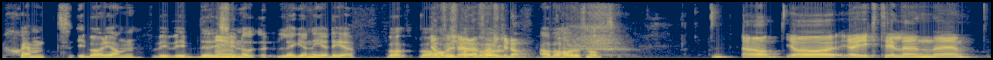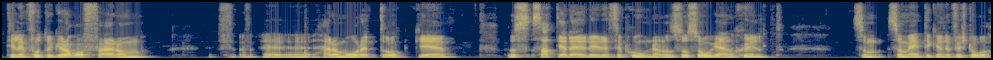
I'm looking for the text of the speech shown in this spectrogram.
skämt i början. Vi, vi, det är Mm. synd att lägga ner det. Vad, vad Jag får köra har- först idag. Ja, vad har du för något? Ja, jag, jag gick till en, eh, till en fotograf härom, härom året och då satt jag där i receptionen och så såg jag en skylt som, som jag inte kunde förstå.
